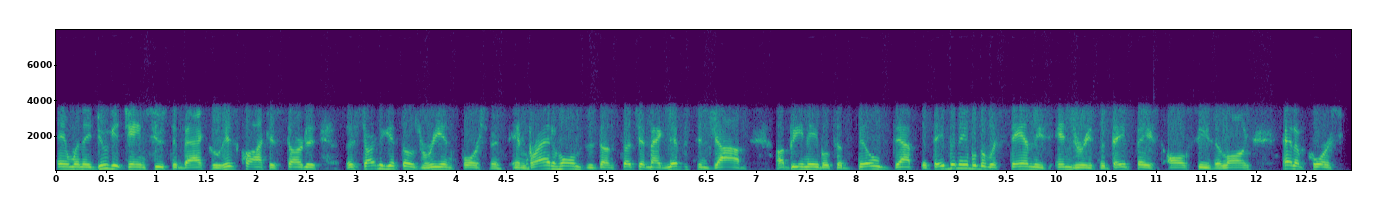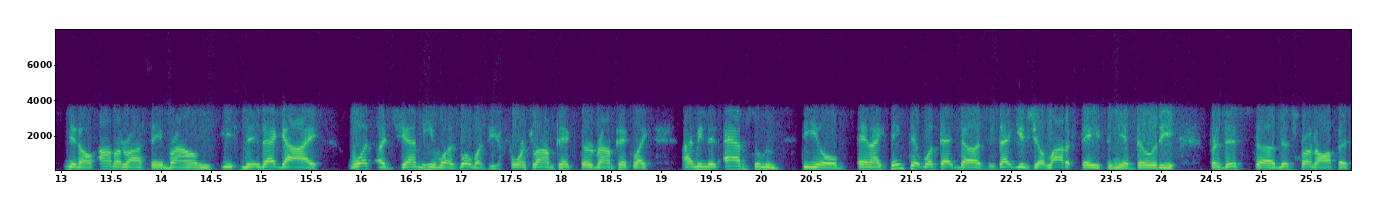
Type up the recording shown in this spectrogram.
and when they do get James Houston back, who his clock has started, they're starting to get those reinforcements. And Brad Holmes has done such a magnificent job of being able to build depth that they've been able to withstand these injuries that they've faced all season long. And of course, you know, Amon-Ra St. Brown, that guy, what a gem he was. What was he, a fourth round pick, third round pick? Like, I mean, an absolute steal. And I think that what that does is that gives you a lot of faith in the ability for this uh, this front office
